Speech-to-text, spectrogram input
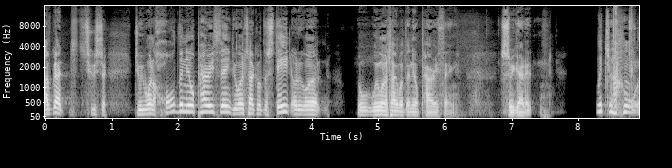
I've got two. sir- Do we want to hold the Neil Perry thing? Do we want to talk about the state, or do we want we want to talk about the Neil Perry thing? So we got it. Which one?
